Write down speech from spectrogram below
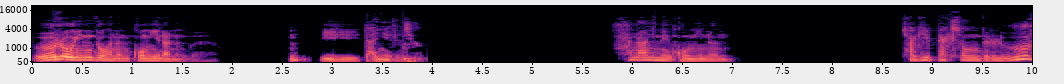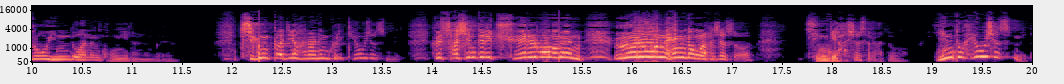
의로 인도하는 공의라는 거예요. 응? 이 다니엘은 지금 하나님의 공의는 자기 백성들을 의로 인도하는 공의라는 거예요. 지금까지 하나님 그렇게 해오셨습니다. 그 자신들이 죄를 범하면 의로운 행동을 하셔서 징계하셔서라도 인도해 오셨습니다.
